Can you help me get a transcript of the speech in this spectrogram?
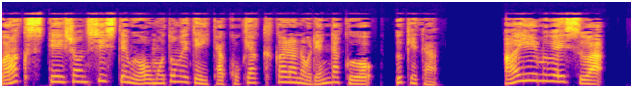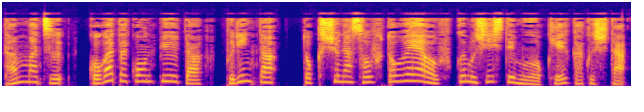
ワークステーションシステムを求めていた顧客からの連絡を受けた。IMS は端末、小型コンピュータ、プリンタ、特殊なソフトウェアを含むシステムを計画した。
